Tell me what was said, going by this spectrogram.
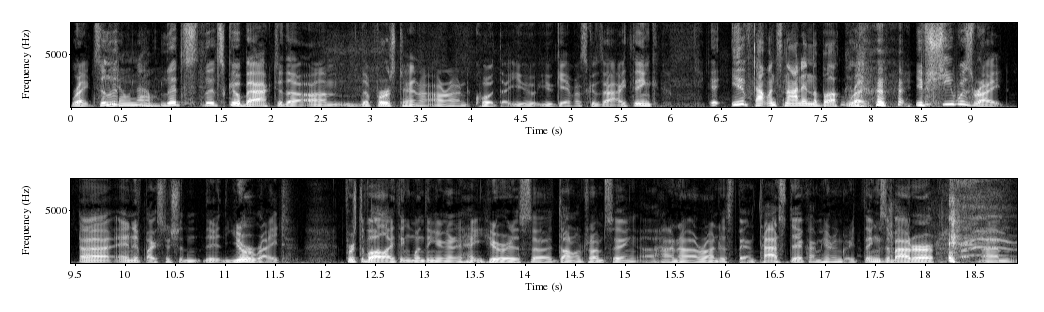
Right. So we let, don't know. Let's let's go back to the um, the first Hannah Arendt quote that you you gave us because I think if that one's not in the book, right? if she was right, uh, and if by extension you're right, First of all, I think one thing you're going to hear is uh, Donald Trump saying uh, Hannah Arendt is fantastic. I'm hearing great things about her. um,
